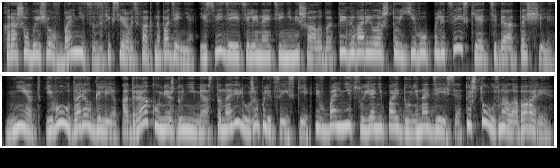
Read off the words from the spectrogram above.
Хорошо бы еще в больнице зафиксировать факт нападения. И свидетелей найти не мешало бы. Ты говорила, что его полицейские от тебя оттащили? Нет, его ударил Глеб, а драку между ними остановили уже полицейские. И в больницу я не пойду, не надейся. Ты что узнала об аварии?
